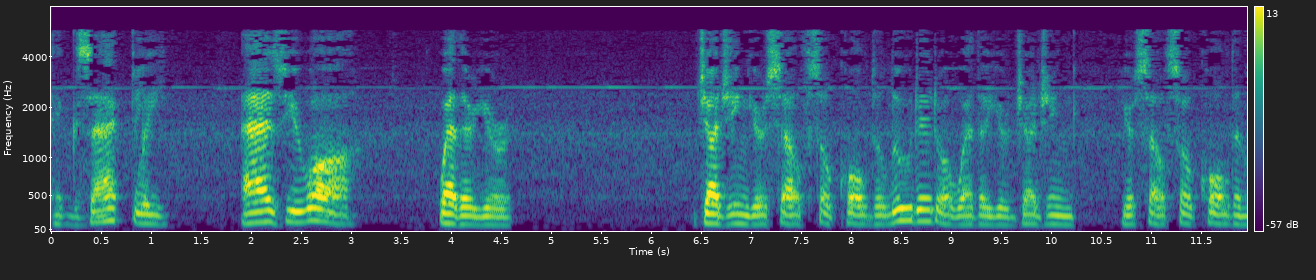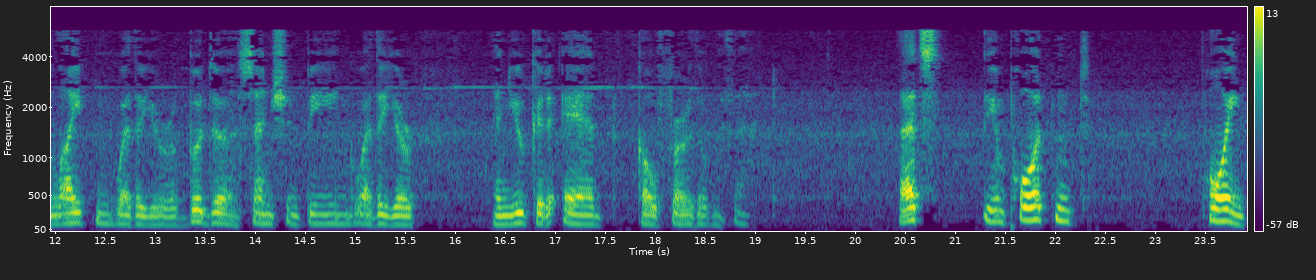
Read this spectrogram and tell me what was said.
exactly as you are, whether you're judging yourself so-called deluded or whether you're judging yourself so-called enlightened, whether you're a Buddha, a sentient being, whether you're, and you could add, go further with that. That's the important point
